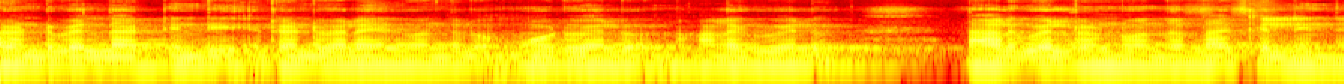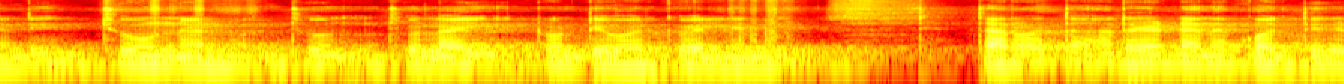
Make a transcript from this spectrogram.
రెండు వేలు దాటింది. రెండు వేల ఐదు వందలు మూడు వేలు నాలుగు వేలు నాలుగు వేల రెండు వందల దాకా వెళ్ళిందండి. జూన్ నెలలో జూన్ జూలై ట్వంటీ వరకు వెళ్ళింది. తర్వాత రేట్ అనేది కొద్దిగా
